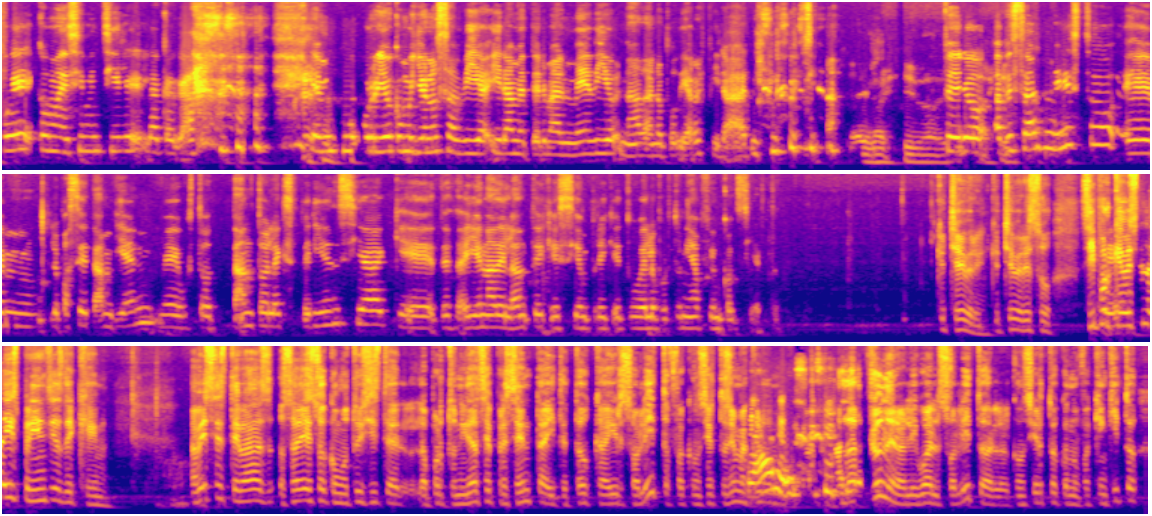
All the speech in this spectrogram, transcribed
Fue, como decimos en Chile, la cagada. y a mí me ocurrió como yo no sabía ir a meterme al medio, nada, no podía respirar. Pero a pesar de esto, em, lo pasé tan bien, me gustó tanto la experiencia que desde ahí en adelante que siempre que tuve la oportunidad fui a un concierto. Qué chévere, qué chévere eso. Sí, porque a veces hay experiencias de que a veces te vas, o sea, eso como tú hiciste, la oportunidad se presenta y te toca ir solito, fue a conciertos, yo me acuerdo a dar funeral igual, solito, al, concierto cuando fue aquí en Quito,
